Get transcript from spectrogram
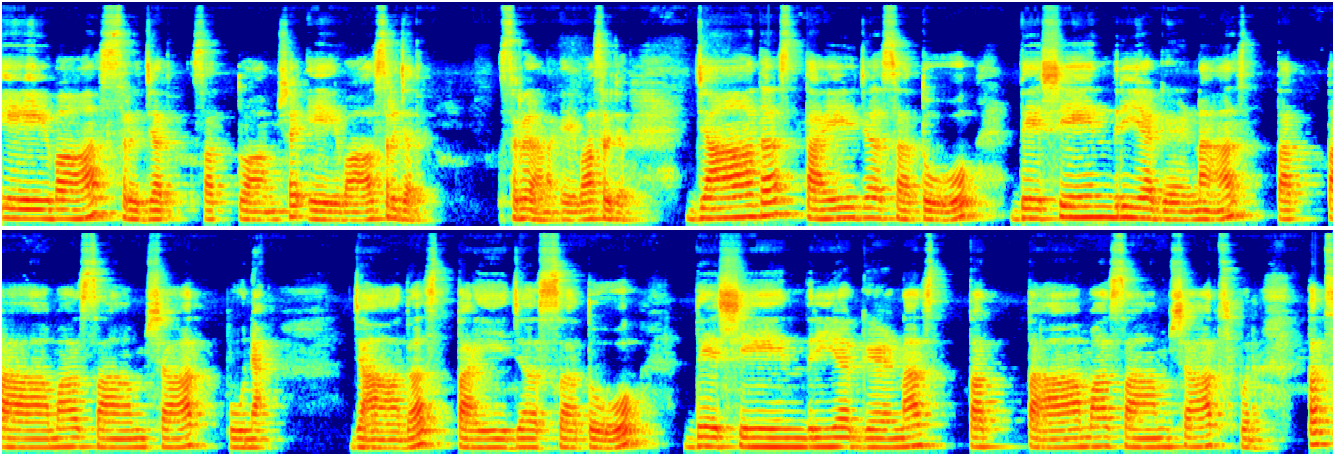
ഏവാസൃജത് സത്വാംശ ഏവാസൃജത് സൃ ആണ് ഏവാസൃജത് ജാതസ്തൈജസതോ ദശേന്ദ്രിയഗണ തത്താമസാംശാത് പുന. ജാതസ്തൈജസതോ ദശേന്ദ്രിയഗണസ്തത്താമസാംശാത് പുന. തത്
